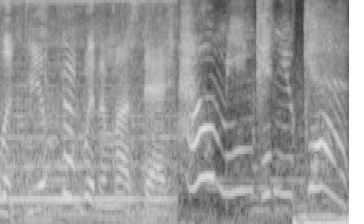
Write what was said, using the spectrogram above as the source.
look real good with a mustache. How mean can you get?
